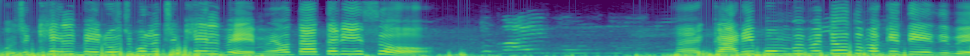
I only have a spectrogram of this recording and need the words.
হ্যাঁ যে খেলবে রোজ বলেছে খেলবে। মেয়েও তাড়াতাড়ি এসো। হ্যাঁ গাড়ি বুম বুমেটাও তোমাকে দিয়ে দিবে।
